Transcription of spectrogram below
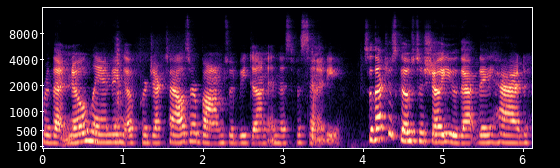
were that no landing of projectiles or bombs would be done in this vicinity. So that just goes to show you that they had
